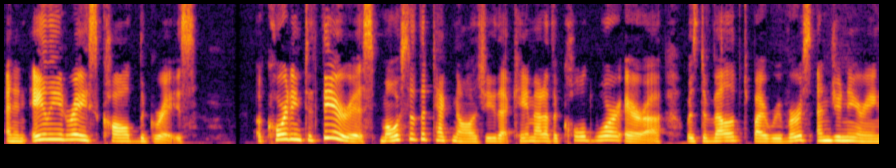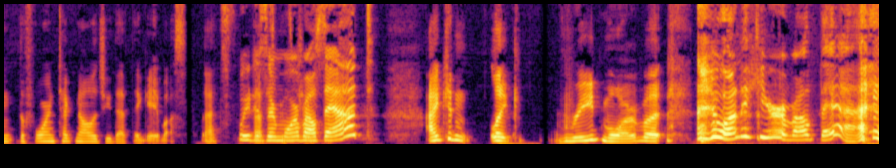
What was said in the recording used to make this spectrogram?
and an alien race called the Greys. According to theorists, most of the technology that came out of the Cold War era was developed by reverse engineering the foreign technology that they gave us. That's Wait, that's is there more about that? I can like read more, but I want to hear about that. so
